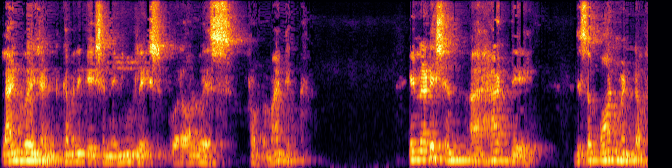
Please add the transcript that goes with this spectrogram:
Language and communication in English were always problematic. In addition, I had the disappointment of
